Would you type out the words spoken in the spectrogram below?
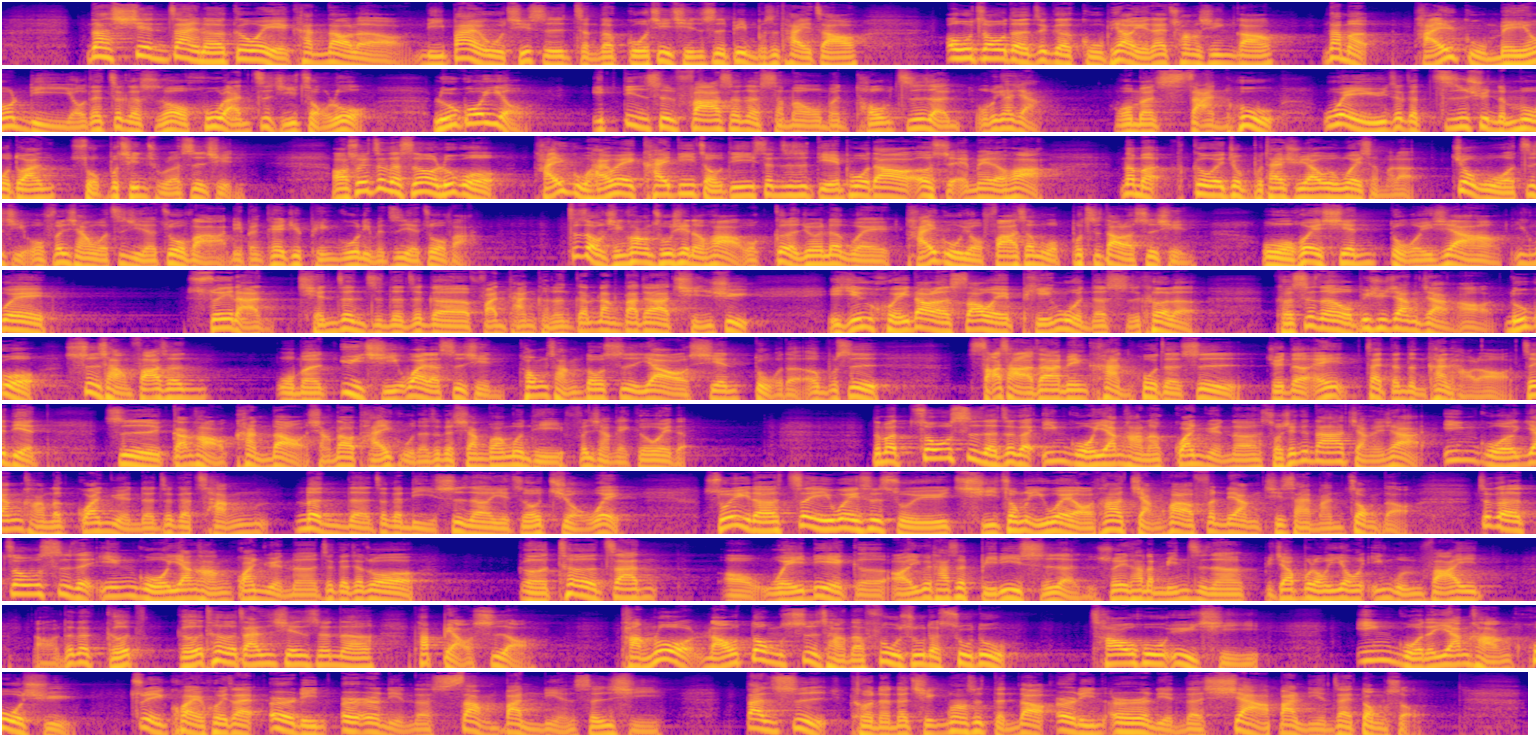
那现在呢，各位也看到了哦，礼拜五其实整个国际情势并不是太糟，欧洲的这个股票也在创新高。那么台股没有理由在这个时候忽然自己走弱，如果有，一定是发生了什么我们投资人，我们应该讲我们散户位于这个资讯的末端所不清楚的事情。哦，所以这个时候如果台股还会开低走低，甚至是跌破到二十 MA 的话。那么各位就不太需要问为什么了。就我自己，我分享我自己的做法，你们可以去评估你们自己的做法。这种情况出现的话，我个人就会认为台股有发生我不知道的事情，我会先躲一下哈。因为虽然前阵子的这个反弹可能跟让大家的情绪已经回到了稍微平稳的时刻了，可是呢，我必须这样讲啊，如果市场发生我们预期外的事情，通常都是要先躲的，而不是。傻傻的在那边看，或者是觉得诶，再等等看好了哦。这点是刚好看到想到台股的这个相关问题，分享给各位的。那么周四的这个英国央行的官员呢，首先跟大家讲一下，英国央行的官员的这个常任的这个理事呢，也只有九位，所以呢，这一位是属于其中一位哦。他的讲话的分量其实还蛮重的哦。这个周四的英国央行官员呢，这个叫做葛特詹。哦，维列格哦，因为他是比利时人，所以他的名字呢比较不容易用英文发音。哦，这个格格特詹先生呢，他表示哦，倘若劳动市场的复苏的速度超乎预期，英国的央行或许最快会在二零二二年的上半年升息，但是可能的情况是等到二零二二年的下半年再动手。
